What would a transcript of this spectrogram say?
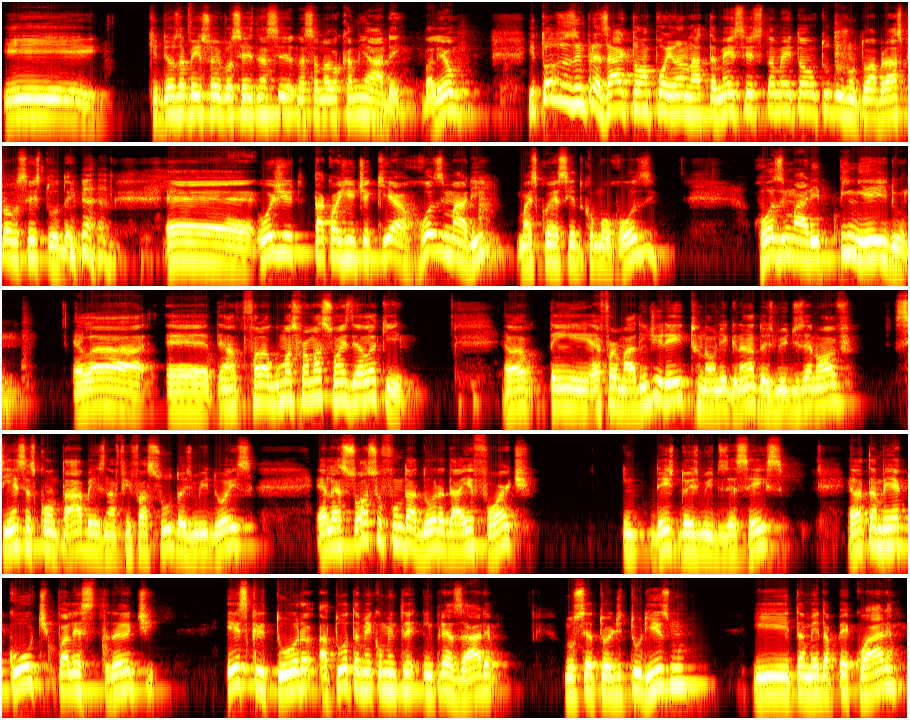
E que Deus abençoe vocês nessa, nessa nova caminhada aí. Valeu? E todos os empresários que estão apoiando lá também, vocês também estão tudo junto. Um abraço para vocês tudo aí. é, hoje está com a gente aqui a Rosemary, mais conhecido como Rose. Rosemary Pinheiro. Ela é, tem, vou falar algumas formações dela aqui. Ela tem, é formada em Direito na Unigran 2019 Ciências Contábeis na FIFA Sul 2002. Ela é sócio fundadora da eForte desde 2016. Ela também é coach, palestrante, escritora, atua também como empresária no setor de turismo e também da pecuária.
